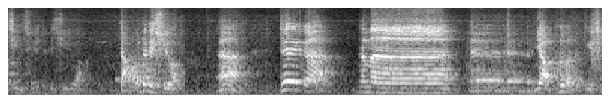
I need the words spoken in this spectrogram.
去随这个虚网，找这个虚网，啊，这个那么呃要破了就指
